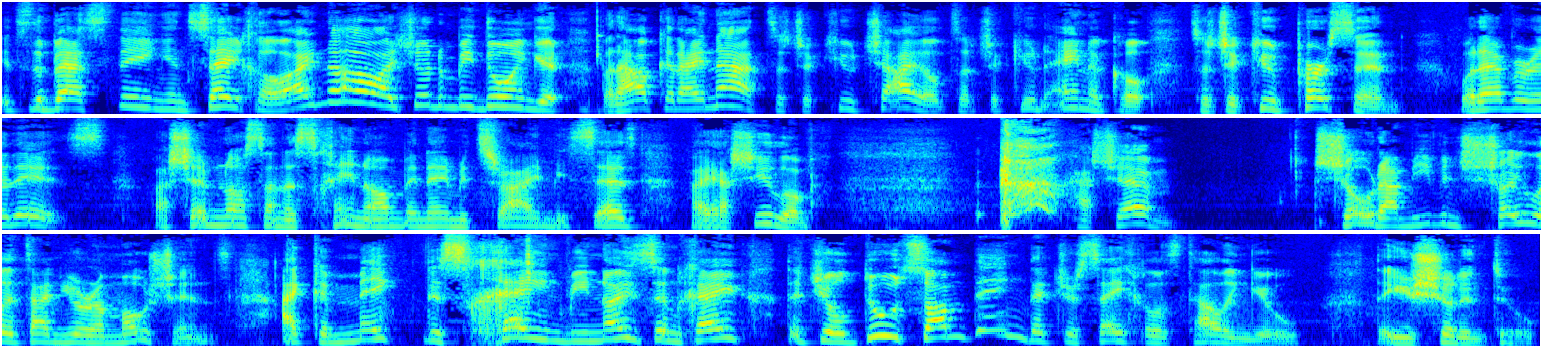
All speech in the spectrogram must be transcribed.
it's the best thing in Seichel. I know I shouldn't be doing it, but how could I not? Such a cute child, such a cute Einikel, such a cute person, whatever it is. Hashem nosan b'nei Mitzrayim, he says, Vayashilom, Hashem, showed I'm even shoilet on your emotions. I can make this chain be nice and chain that you'll do something that your seichel is telling you that you shouldn't do.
